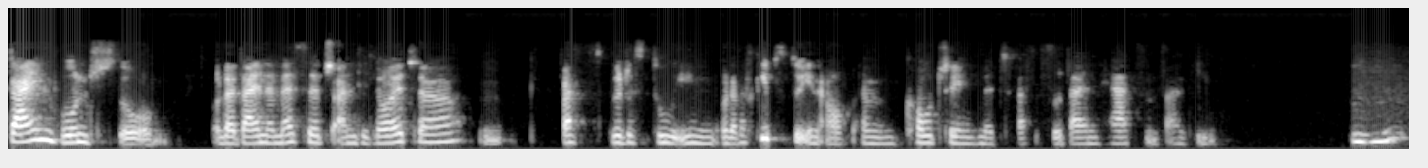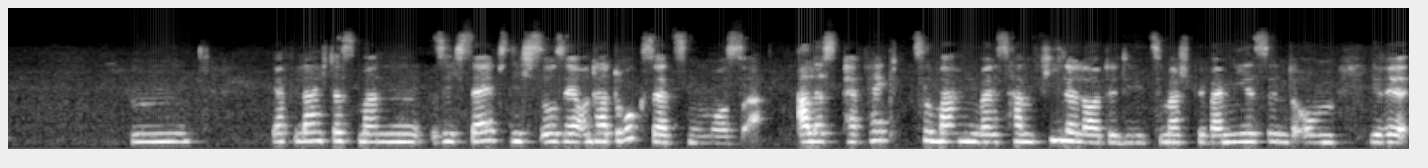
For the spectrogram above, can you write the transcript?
dein Wunsch so oder deine Message an die Leute? Was würdest du ihnen oder was gibst du ihnen auch im Coaching mit? Was ist so dein Herzensanliegen? Mhm. Mm, ja, vielleicht, dass man sich selbst nicht so sehr unter Druck setzen muss, alles perfekt zu machen, weil es haben viele Leute, die zum Beispiel bei mir sind, um ihre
